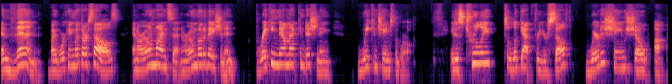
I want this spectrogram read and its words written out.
And then by working with ourselves and our own mindset and our own motivation and breaking down that conditioning, we can change the world. It is truly to look at for yourself where does shame show up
